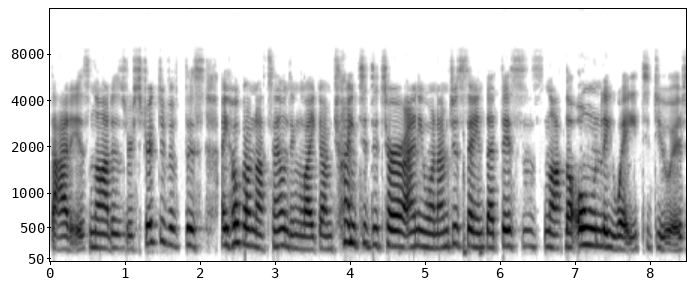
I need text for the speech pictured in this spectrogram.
that is not as restrictive of this. I hope i'm not sounding like i'm trying to deter anyone. I'm just saying that this is not the only way to do it.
